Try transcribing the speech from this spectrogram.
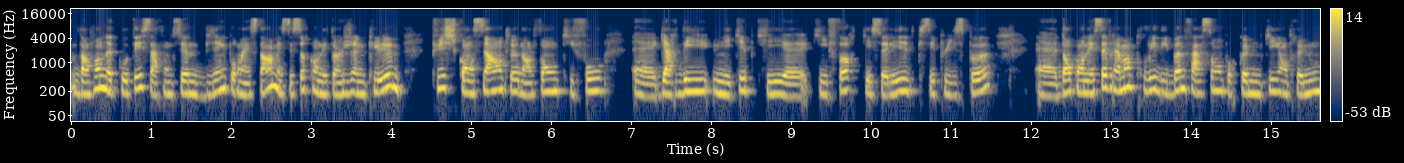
le fond de notre côté, ça fonctionne bien pour l'instant, mais c'est sûr qu'on est un jeune club. Puis, je suis consciente, dans le fond, qu'il faut garder une équipe qui est, qui est forte, qui est solide, qui ne s'épuise pas. Euh, donc, on essaie vraiment de trouver des bonnes façons pour communiquer entre nous,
